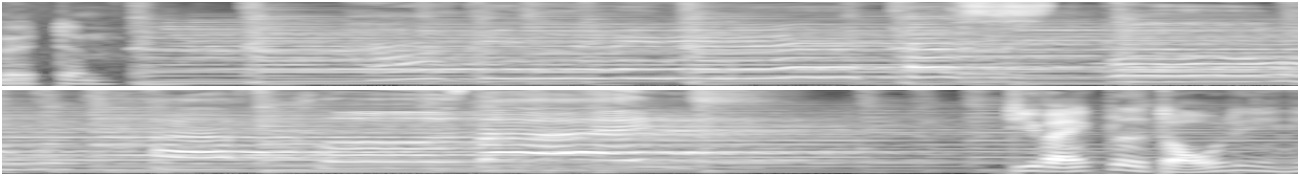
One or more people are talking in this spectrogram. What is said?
mødte dem. De var ikke blevet dårlige.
